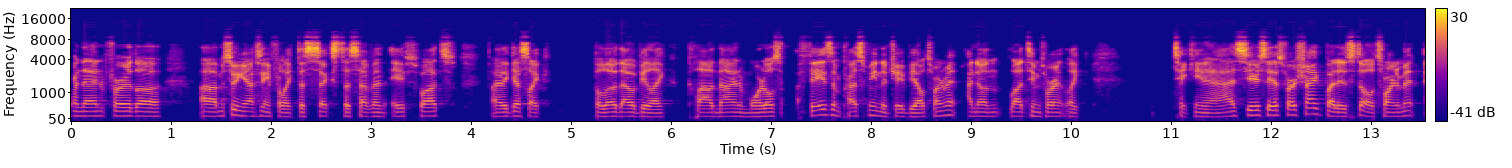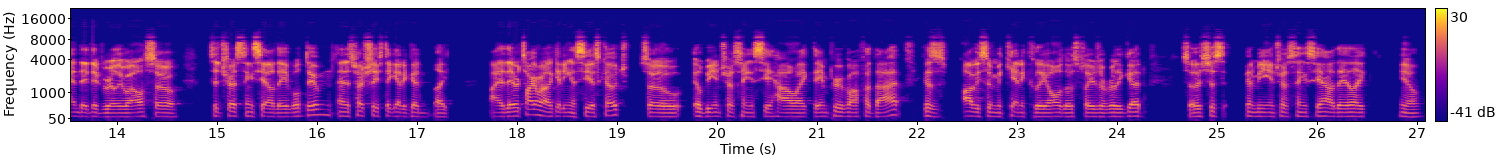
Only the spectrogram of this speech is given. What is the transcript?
And then for the, uh, I'm assuming you're asking for like the six to seven, eighth spots. I guess like below that would be like Cloud Nine, Immortals. Phase impressed me in the JBL tournament. I know a lot of teams weren't like taking it as seriously as First Strike, but it's still a tournament, and they did really well. So it's interesting to see how they will do, and especially if they get a good like. I, they were talking about getting a CS coach, so it'll be interesting to see how like they improve off of that because obviously mechanically all those players are really good. So it's just gonna be interesting to see how they like you know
